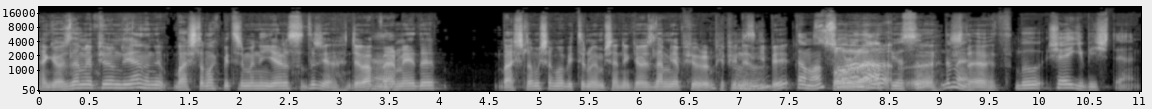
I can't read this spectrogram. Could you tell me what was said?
Ya gözlem yapıyorum diyen hani başlamak bitirmenin yarısıdır ya. Cevap Ha. vermeye de başlamış ama bitirmemiş. Hani gözlem yapıyorum hepiniz Hı hı. gibi. Tamam, sonra ne yapıyorsun, değil mi? işte evet. Bu şey gibi işte yani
